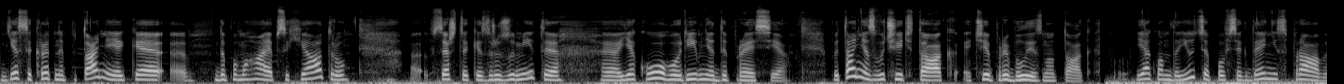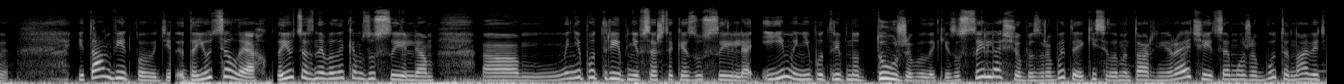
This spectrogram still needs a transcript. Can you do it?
є- секретне питання, яке допомагає психіатру все ж таки зрозуміти, якого рівня депресія. Питання звучить так чи приблизно так. Як вам даються повсякденні справи? І там відповіді даються легко, даються з невеликим зусиллям. Мені потрібні все ж таки зусилля, і мені потрібно дуже великі зусилля, щоб зробити якісь елементарні речі. І це може бути навіть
